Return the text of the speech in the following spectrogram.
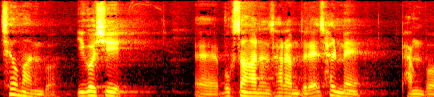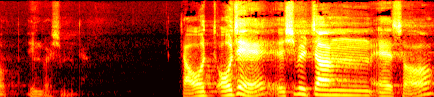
체험하는 것. 이것이 묵상하는 사람들의 삶의 방법인 것입니다. 자, 어, 제 11장에서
